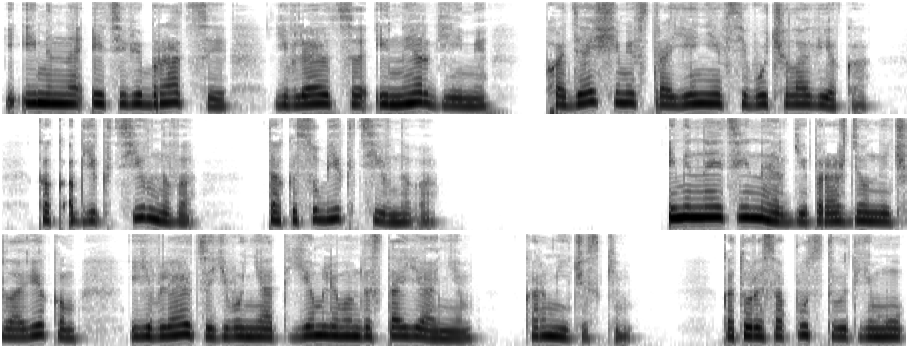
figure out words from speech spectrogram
И именно эти вибрации являются энергиями, входящими в строение всего человека, как объективного, так и субъективного. Именно эти энергии, порожденные человеком, и являются его неотъемлемым достоянием, кармическим, которое сопутствует ему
